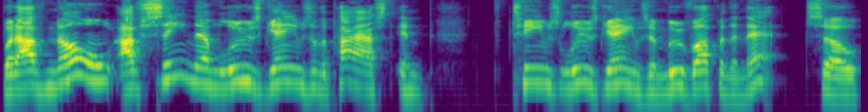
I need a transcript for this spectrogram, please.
but I've known, I've seen them lose games in the past, and teams lose games and move up in the net. So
